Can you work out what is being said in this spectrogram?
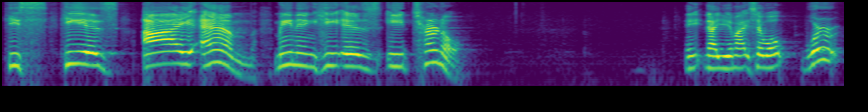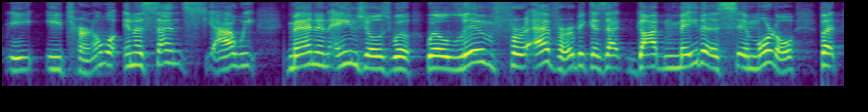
He's, he is I am, meaning he is eternal. Now you might say, well, we're e- eternal. Well, in a sense, yeah, we men and angels will, will live forever because that God made us immortal, but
